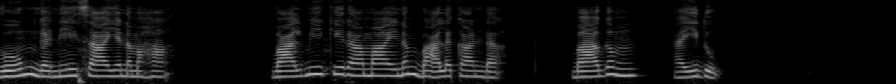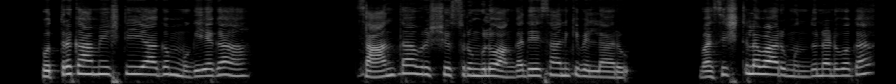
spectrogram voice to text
ఓం గణేశాయ నమ. వాల్మీకి రామాయణం బాలకాండ భాగం ఐదు. పుత్రకామేష్టి యాగం ముగియగా శాంతా వృష్యశృంగులు అంగదేశానికి వెళ్ళారు వశిష్ఠుల వారు ముందు నడువగా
